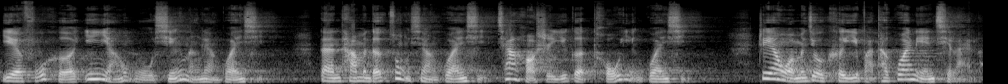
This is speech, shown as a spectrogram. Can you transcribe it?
也符合阴阳五行能量关系，但它们的纵向关系恰好是一个投影关系，这样我们就可以把它关联起来了。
